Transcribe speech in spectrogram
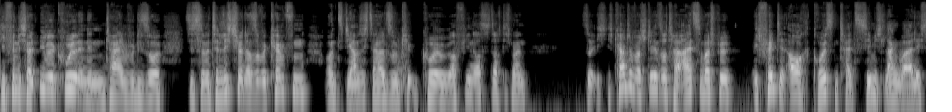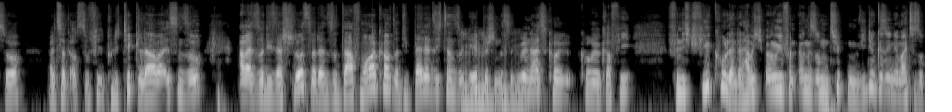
Die finde ich halt übel cool in den Teilen, wo die so sich so mit den Lichtschwertern so bekämpfen und die haben sich dann halt so Choreografien ausgedacht. Ich meine, so ich, ich kann schon verstehen, so Teil 1 zum Beispiel, ich finde den auch größtenteils ziemlich langweilig so, weil es halt auch so viel Politikgelaber ist und so. Aber so dieser Schluss, wo dann so Darth Maul kommt und die battlen sich dann so mhm, episch und das ist mhm. übel nice Choreografie finde ich viel cooler. Und dann habe ich irgendwie von irgendeinem so Typen ein Video gesehen, der meinte so,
